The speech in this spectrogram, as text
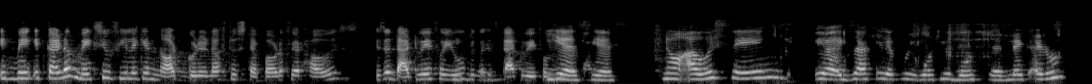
it make it kind of makes you feel like you're not good enough to step out of your house. Is it that way for you? Because it's that way for me. Yes, yes. No, I was saying, yeah, exactly like what you both said. Like, I don't,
